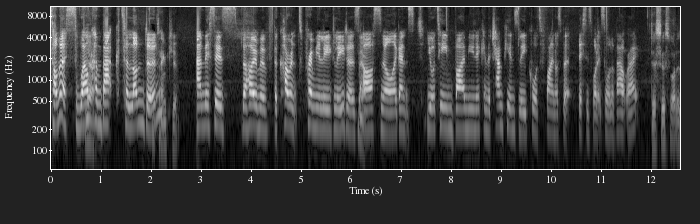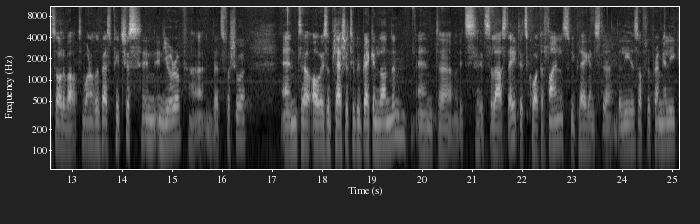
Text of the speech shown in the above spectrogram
Thomas, welcome yeah. back to London. Thank you. And this is the home of the current Premier League leaders, yeah. Arsenal, against your team, Bayern Munich, in the Champions League quarterfinals. But this is what it's all about, right? This is what it's all about. One of the best pitches in, in Europe, uh, that's for sure. And uh, always a pleasure to be back in London. And uh, it's it's the last eight. It's quarterfinals. We play against the leaders of the Premier League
